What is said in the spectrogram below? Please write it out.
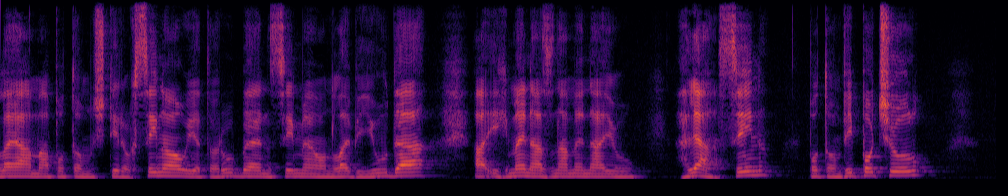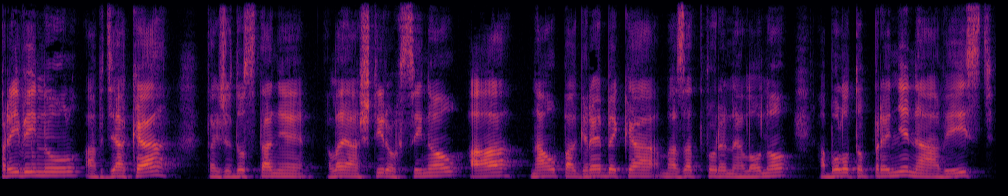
Lea má potom štyroch synov, je to Ruben, Simeon, Levi, Júda. A ich mena znamenajú hľa syn, potom vypočul, privinul a vďaka, takže dostane Lea štyroch synov a naopak Rebeka má zatvorené lono. A bolo to pre nenávisť,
